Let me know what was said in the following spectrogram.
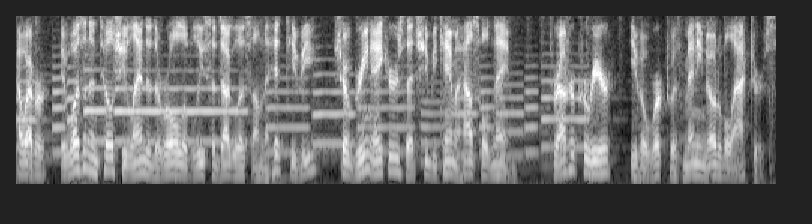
However, it wasn't until she landed the role of Lisa Douglas on the hit TV show Green Acres that she became a household name. Throughout her career, Eva worked with many notable actors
